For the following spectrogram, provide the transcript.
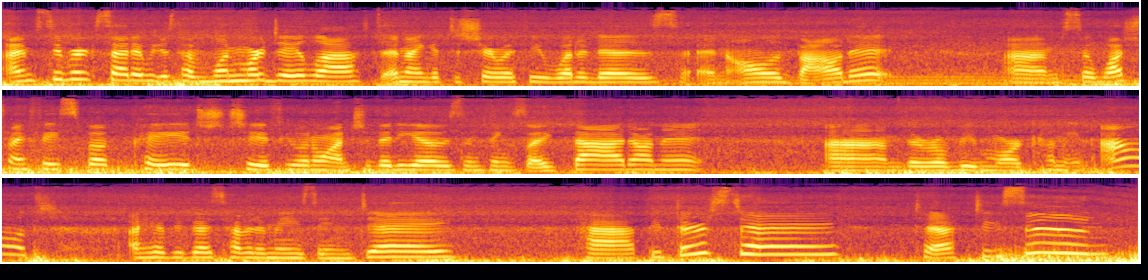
I'm super excited. We just have one more day left, and I get to share with you what it is and all about it. Um, so, watch my Facebook page too if you want to watch videos and things like that on it. Um, there will be more coming out. I hope you guys have an amazing day. Happy Thursday. Talk to you soon.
